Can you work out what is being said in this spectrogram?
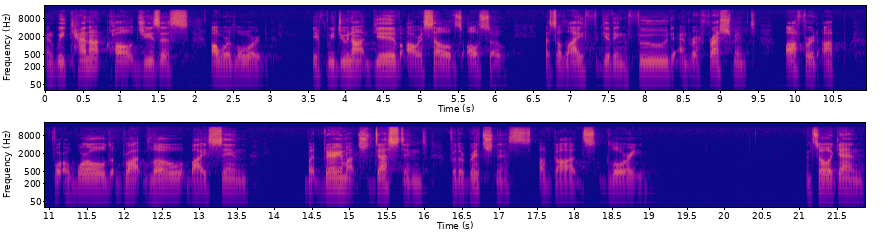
and we cannot call Jesus our Lord if we do not give ourselves also as a life giving food and refreshment offered up for a world brought low by sin, but very much destined for the richness of God's glory. And so, again,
